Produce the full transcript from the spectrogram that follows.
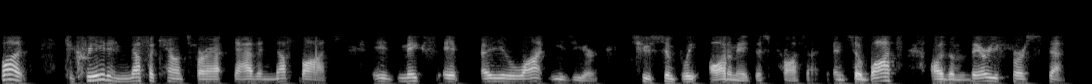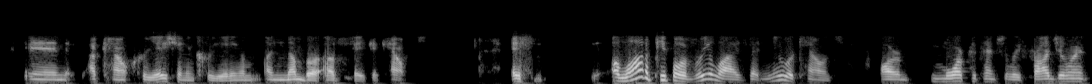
but to create enough accounts for to have enough bots, it makes it a lot easier to simply automate this process. And so bots are the very first step in account creation and creating a, a number of fake accounts. If a lot of people have realized that new accounts are more potentially fraudulent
